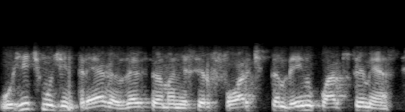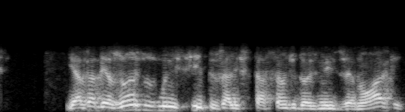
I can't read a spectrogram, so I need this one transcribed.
O ritmo de entregas deve permanecer forte também no quarto trimestre. E as adesões dos municípios à licitação de 2019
